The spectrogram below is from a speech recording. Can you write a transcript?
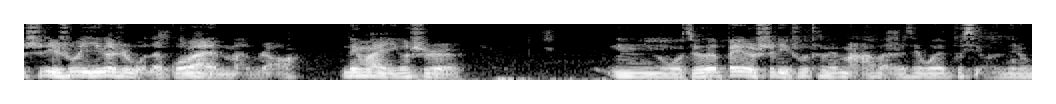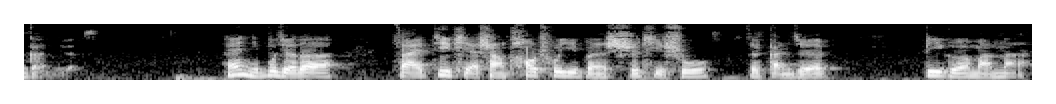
实体书，一个是我在国外买不着，另外一个是，嗯，我觉得背着实体书特别麻烦，而且我也不喜欢那种感觉。哎，你不觉得在地铁上掏出一本实体书，就感觉逼格满满？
